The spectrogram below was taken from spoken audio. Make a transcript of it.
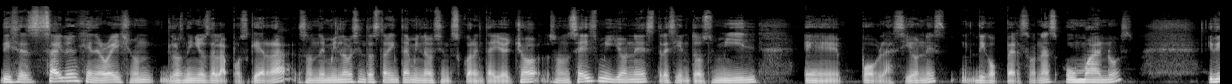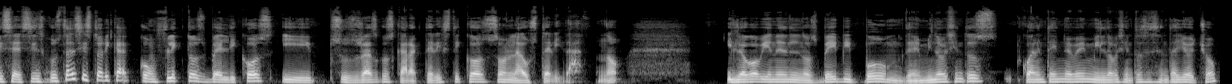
Dice Silent Generation, los niños de la posguerra, son de 1930 a 1948, son 6.300.000 eh, poblaciones, digo personas, humanos. Y dice, circunstancia histórica, conflictos bélicos y sus rasgos característicos son la austeridad, ¿no? Y luego vienen los baby boom de 1949 y 1968.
